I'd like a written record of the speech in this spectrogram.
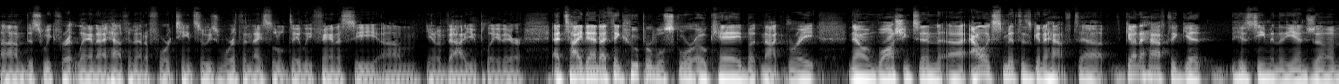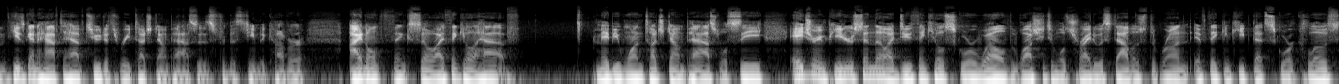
um, this week for Atlanta. I have him at a 14, so he's worth a nice little daily fantasy um, you know value play there. At tight end, I think Hooper will score okay, but not great. Now in Washington, uh, Alex Smith is going to have to going to have to get his team into the end zone. He's going to have to have two to three touchdown passes for this team to cover. I don't think so. I think he'll have maybe one touchdown pass. We'll see. Adrian Peterson, though, I do think he'll score well. The Washington will try to establish the run. If they can keep that score close,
